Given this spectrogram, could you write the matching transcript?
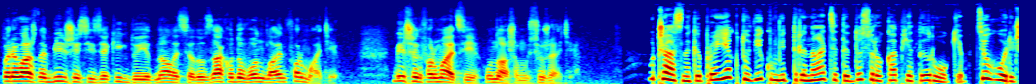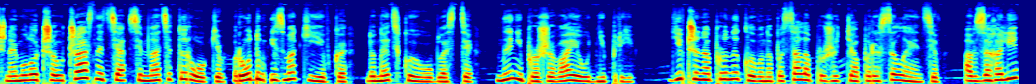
Переважна більшість із яких доєдналися до заходу в онлайн форматі. Більше інформації у нашому сюжеті. Учасники проєкту віком від 13 до 45 років. Цьогоріч наймолодша учасниця 17 років, родом із Макіївки Донецької області. Нині проживає у Дніпрі. Дівчина проникливо написала про життя переселенців. А взагалі,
